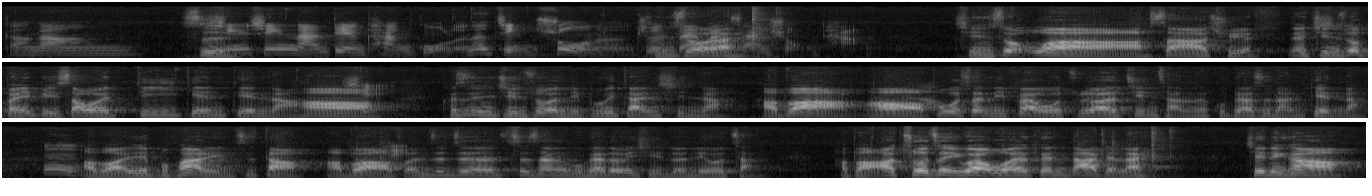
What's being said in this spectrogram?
刚刚是星星南店看过了，那锦硕呢，就是在三雄堂，锦硕，哇，杀下去。那锦硕本一比稍微低一点点啦，哈、是可是你锦硕你不会担心啦，好不好？哦，不过上礼拜我主要进场的股票是蓝电啦，嗯好不好？也不怕你知道，好不好反正这这三个股票都一起轮流涨，好不好？啊，除了这以外，我要跟大家讲，来，今天你看啊、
